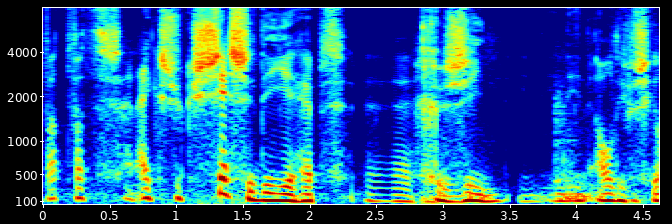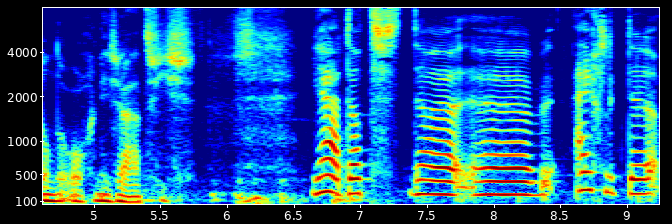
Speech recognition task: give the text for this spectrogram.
wat, wat zijn eigenlijk successen die je hebt eh, gezien in, al die verschillende organisaties? Ja, dat, de, eh, eigenlijk de,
